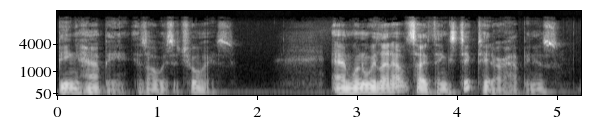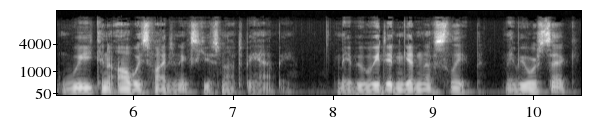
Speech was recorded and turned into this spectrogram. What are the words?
being happy is always a choice. And when we let outside things dictate our happiness, we can always find an excuse not to be happy. Maybe we didn't get enough sleep. Maybe we're sick.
